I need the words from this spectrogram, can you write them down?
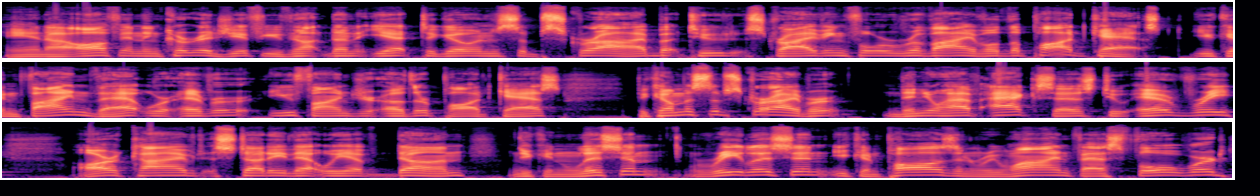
and I often encourage you, if you've not done it yet, to go and subscribe to Striving for Revival, the podcast. You can find that wherever you find your other podcasts Become a subscriber, then you'll have access to every archived study that we have done. You can listen, re listen, you can pause and rewind, fast forward.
